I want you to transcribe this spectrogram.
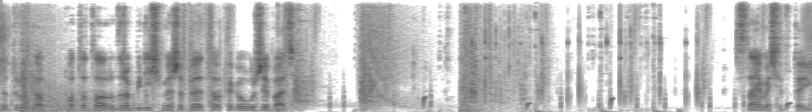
no trudno. Po to to zrobiliśmy, żeby to, tego używać. Stajemy się tutaj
